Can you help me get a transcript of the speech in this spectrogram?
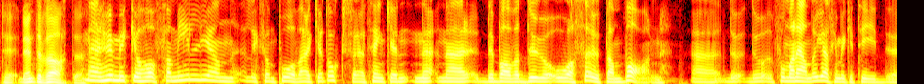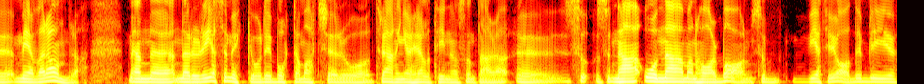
det, det, är inte värt det. Men hur mycket har familjen liksom påverkat också? Jag tänker när, när det bara var du och Åsa utan barn, eh, då, då, får man ändå ganska mycket tid eh, med varandra. Men eh, när du reser mycket och det är borta matcher och träningar hela tiden och sånt där, eh, så, så när, och när man har barn så vet ju jag, det blir, ju,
